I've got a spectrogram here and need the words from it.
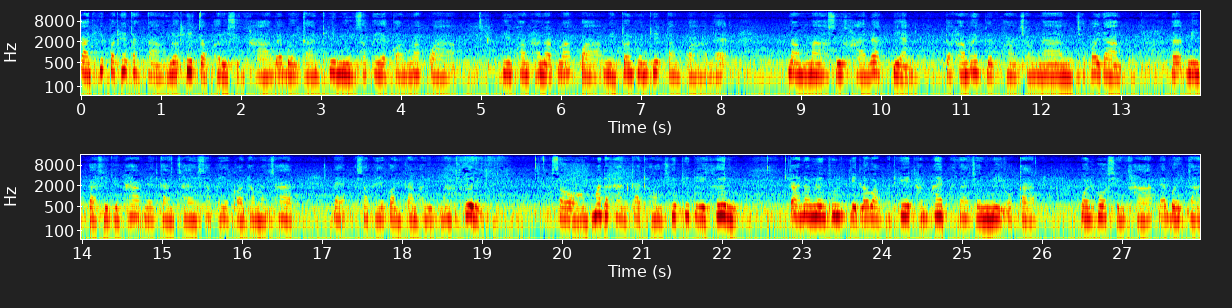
การที่ประเทศต่างๆ เลือกที่จะผลิตสินค้าและบริการที่มีทรัพยากรมากกว่า มีความถนัดมากกว่า มีต้นทุนที่ต่ำกว่า และนำมาซื้อขายแลกเปลี่ยน จะทำให้เกิดความชำนาญ เฉพาะอย่าง และมีประสิทธิภาพในการใช้ทรัพยากรธรรมชาติ และทรัพยากรการผลิตมากขึ้น 2. มาตรฐานการทองชีพที่ดีขึ้น การดำเนินธุรกิจระหว่างประเทศทำให้ประชาชนมีโอกาสบริโภคสินค้าและบริการ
